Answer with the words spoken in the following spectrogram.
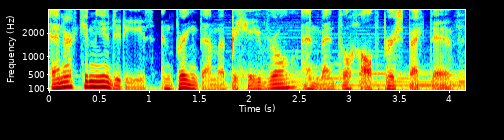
and our communities and bring them a behavioral and mental health perspective.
